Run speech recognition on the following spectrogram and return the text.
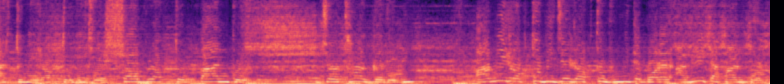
আর তুমি রক্তবীজের সব রক্ত পান করবে। যথাজ্ঞা দেবী, আমি রক্তবীজের রক্তভূমিতে পড়ার আগেই তা পান করব।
